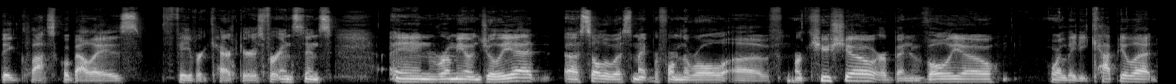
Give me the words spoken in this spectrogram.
big classical ballets favorite characters. For instance, in Romeo and Juliet, a soloist might perform the role of Mercutio or Benvolio or Lady Capulet,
